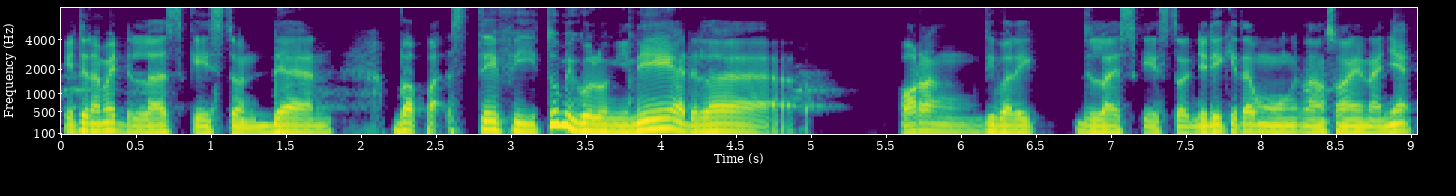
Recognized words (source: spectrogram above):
itu namanya The Last Keystone dan Bapak Steffi Tumigolong ini adalah orang di balik The Last Keystone. Jadi kita mau langsung aja nanya,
